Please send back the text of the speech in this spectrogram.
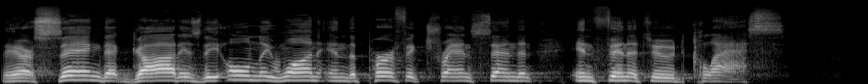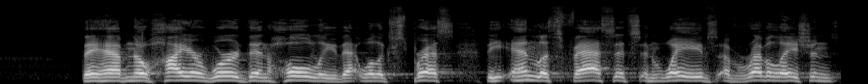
They are saying that God is the only one in the perfect, transcendent infinitude class. They have no higher word than holy that will express the endless facets and waves of revelations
